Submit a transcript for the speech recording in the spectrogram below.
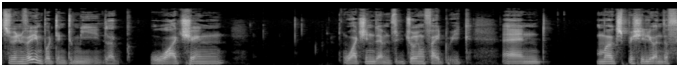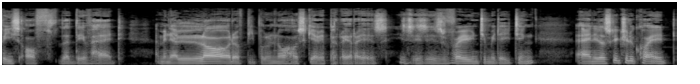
it's been very important to me, like watching watching them during fight week, and more especially on the face off that they've had. I mean, a lot of people know how scary Pereira is. He's, he's, he's very intimidating, and it was actually quite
